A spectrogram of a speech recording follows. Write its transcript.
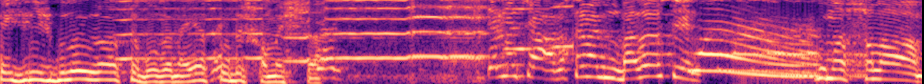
এই জিনিসগুলোই ওরা হচ্ছে বোঝে না এই হচ্ছে ওদের সমস্যা। ভালো আছেন? আসসালাম।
